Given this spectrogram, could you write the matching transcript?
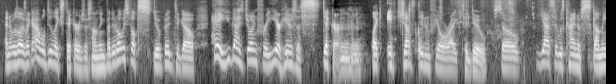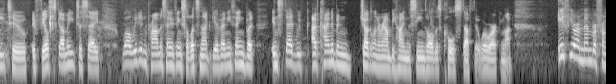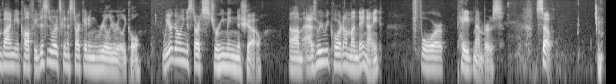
and it was always like ah we'll do like stickers or something but it always felt stupid to go hey you guys joined for a year here's a sticker mm-hmm. like it just didn't feel right to do so yes, it was kind of scummy to, it feels scummy to say, well, we didn't promise anything, so let's not give anything. But instead, we've, I've kind of been juggling around behind the scenes all this cool stuff that we're working on. If you're a member from Buy Me a Coffee, this is where it's going to start getting really, really cool. We are going to start streaming the show um, as we record on Monday night for paid members. So,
